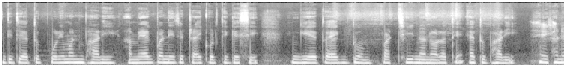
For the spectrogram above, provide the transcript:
এটি যে এত পরিমাণ ভারী, আমি একবার নিজে ট্রাই করতে গেছি। গিয়ে তো একদম পারছি না নড়াতে, এত ভারী। এখানে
